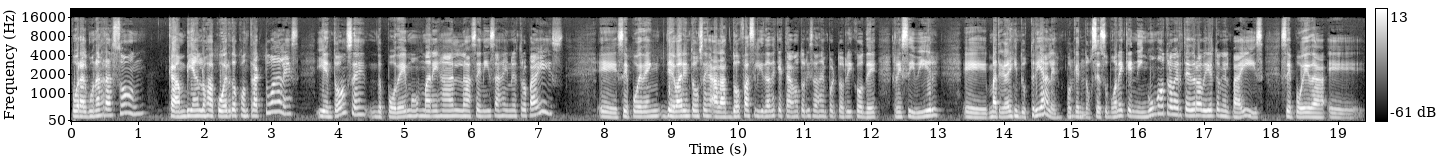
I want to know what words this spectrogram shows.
por alguna razón, cambian los acuerdos contractuales y entonces podemos manejar las cenizas en nuestro país eh, se pueden llevar entonces a las dos facilidades que están autorizadas en Puerto Rico de recibir eh, materiales industriales, porque no, se supone que ningún otro vertedero abierto en el país se pueda eh,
